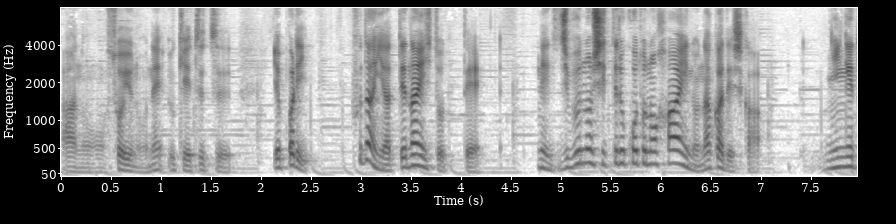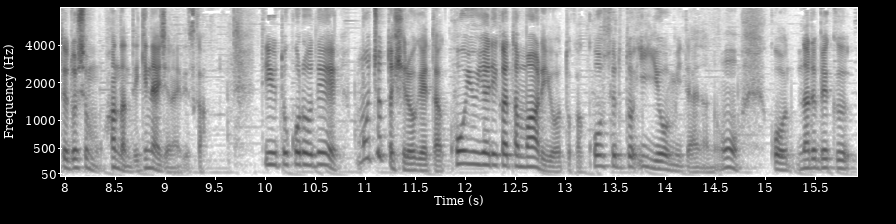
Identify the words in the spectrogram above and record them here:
あのそういうのをね受けつつやっぱり普段やってない人って、ね、自分の知ってることの範囲の中でしか人間ってどうしても判断できないじゃないですか。っていうところでもうちょっと広げたこういうやり方もあるよとかこうするといいよみたいなのをこうなるべく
